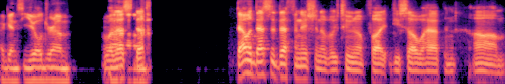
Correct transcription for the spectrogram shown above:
against Yildirim. Well, that's um, that's that would that's the definition of a tune-up fight. If you saw what happened, um,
